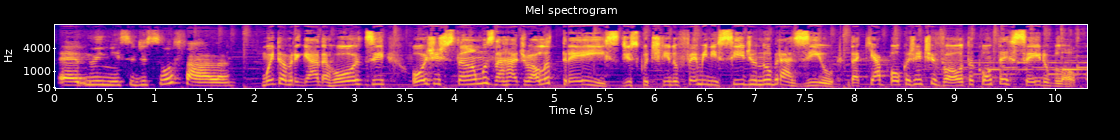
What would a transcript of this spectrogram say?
é, no início de sua fala. Muito obrigada, Rose. Hoje estamos na Rádio Aula 3, discutindo feminicídio no Brasil. Daqui a pouco a gente volta com o terceiro bloco.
